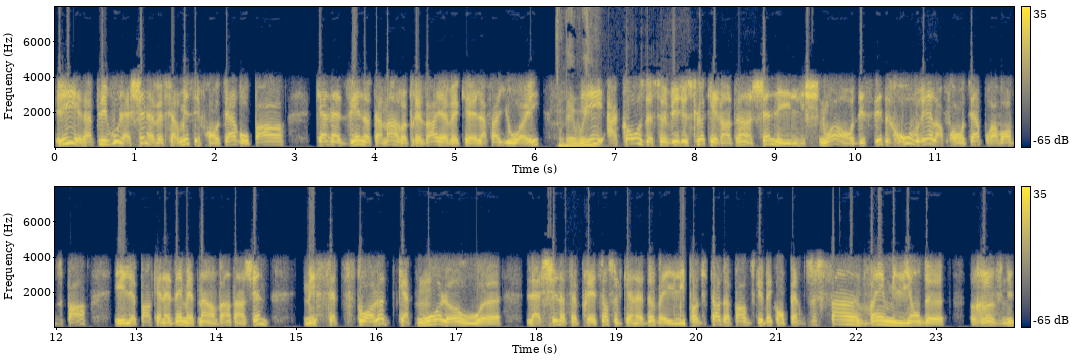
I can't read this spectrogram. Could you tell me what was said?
Et rappelez-vous la Chine avait fermé ses frontières au port canadien notamment en représailles avec euh, l'affaire UAE ben oui. et à cause de ce virus-là qui est rentré en Chine les, les Chinois ont décidé de rouvrir leurs frontières pour avoir du porc. Et le port canadien est maintenant en vente en Chine mais cette histoire-là de quatre mois là où euh, la Chine a fait pression sur le Canada, ben, les producteurs de porc du Québec ont perdu 120 millions de revenus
